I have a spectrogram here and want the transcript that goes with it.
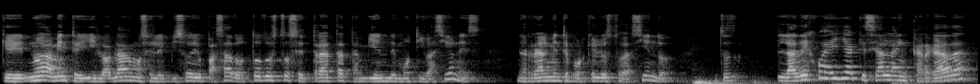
Que nuevamente, y lo hablábamos el episodio pasado, todo esto se trata también de motivaciones, de realmente por qué lo estoy haciendo. Entonces, la dejo a ella que sea la encargada,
